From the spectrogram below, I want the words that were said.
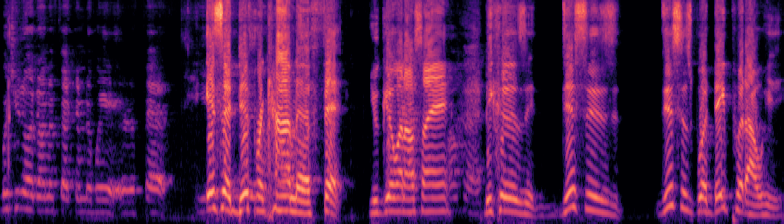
But you know it don't affect them the way it affect. it's a different kind of effect. You get what I'm saying? Okay. Because this is this is what they put out here.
